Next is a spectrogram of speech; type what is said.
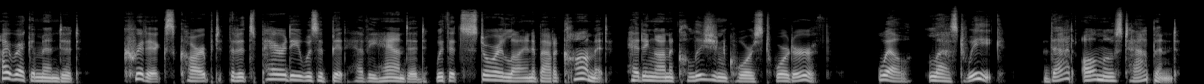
I recommend it. Critics carped that its parody was a bit heavy handed, with its storyline about a comet heading on a collision course toward Earth. Well, last week, that almost happened,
